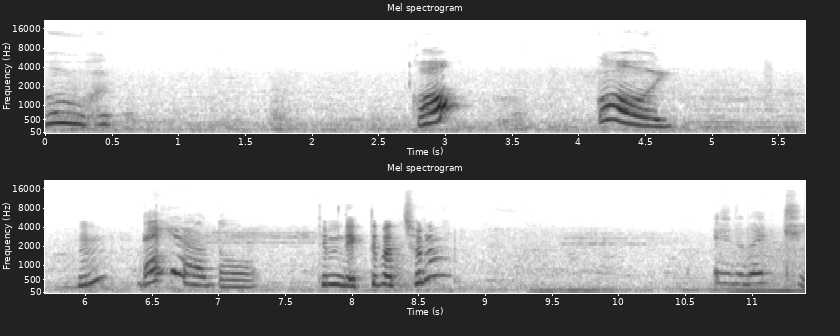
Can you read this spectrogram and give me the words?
হু কো কই হুম দেখি না তো তুমি দেখতে পাচ্ছ না? দেখছি।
